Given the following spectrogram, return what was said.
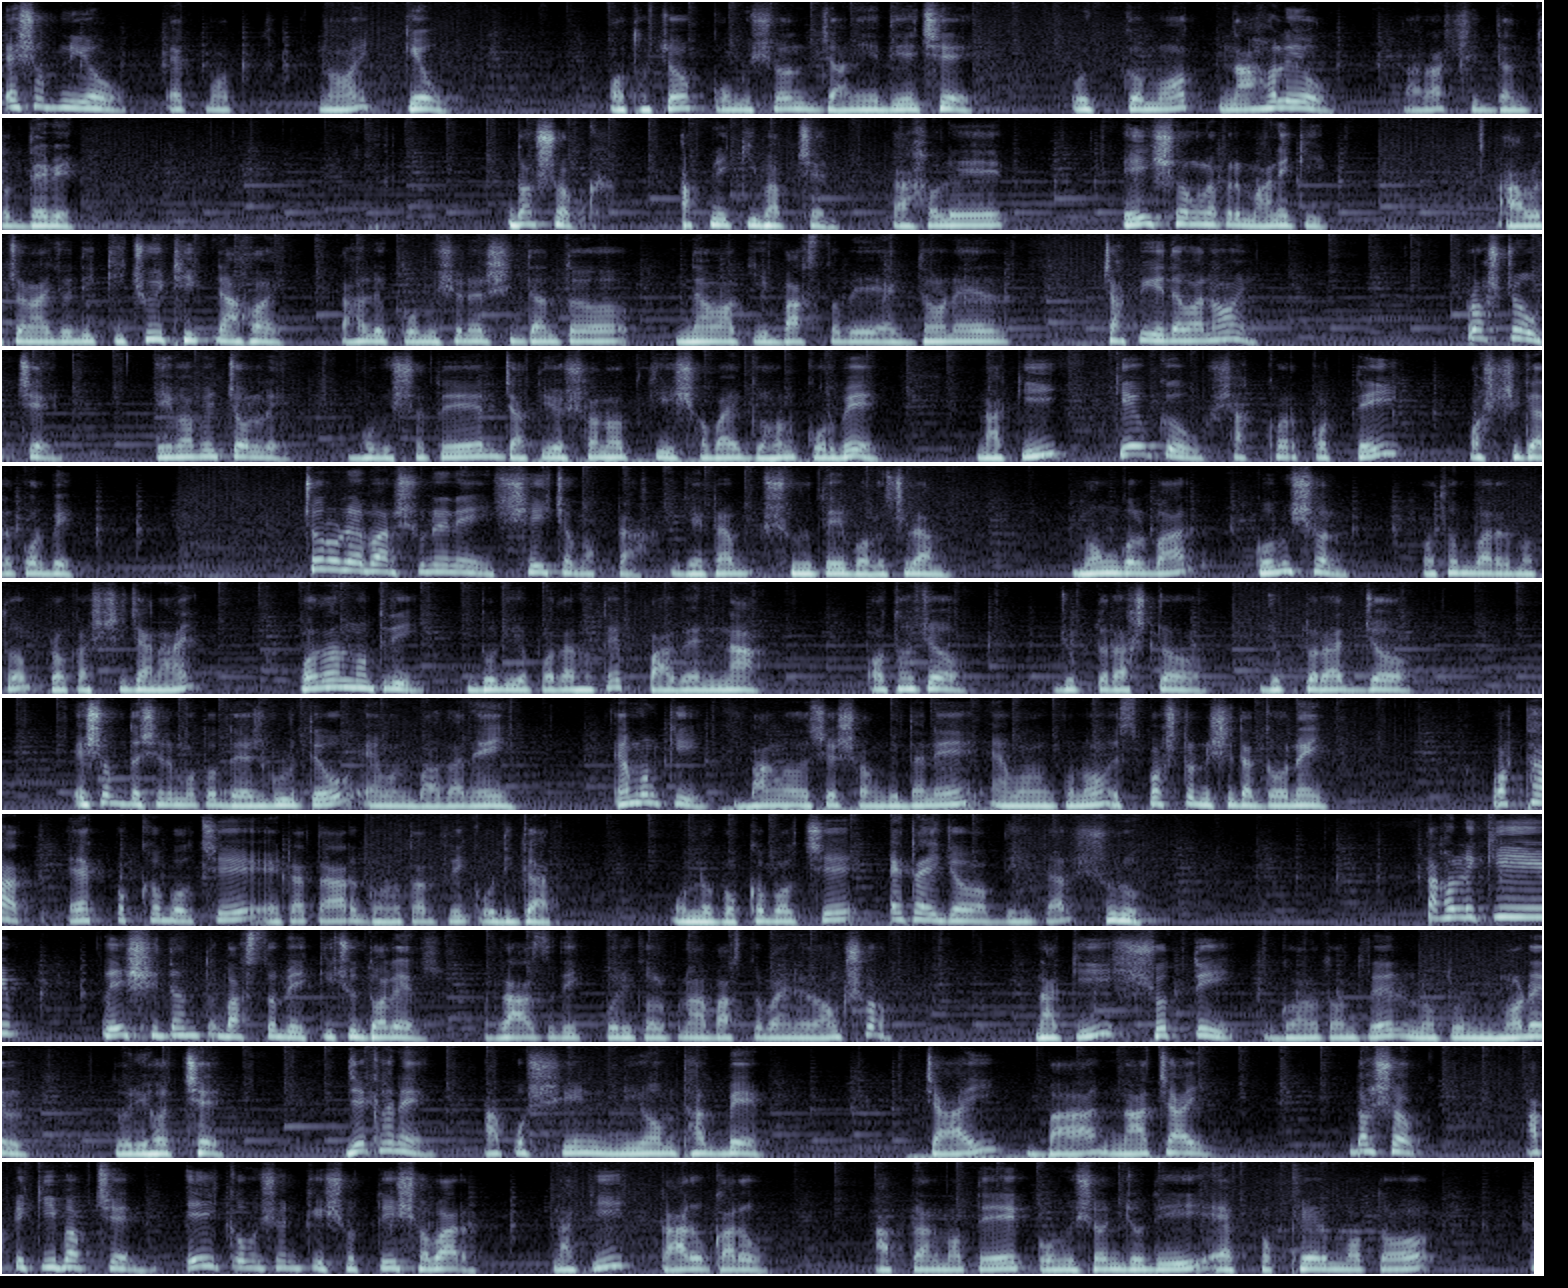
এসব নিয়েও একমত নয় কেউ। অথচ কমিশন জানিয়ে দিয়েছে, ঐক্যমত না হলেও তারা সিদ্ধান্ত দেবে। দর্শক, আপনি কি ভাবছেন? তাহলে এই সংলাপের মানে কি? আলোচনায় যদি কিছুই ঠিক না হয়, তাহলে কমিশনের সিদ্ধান্ত নেওয়া কি বাস্তবে এক ধরনের চাপিয়ে দেওয়া নয়? প্রশ্ন উঠছে, এভাবে চললে ভবিষ্যতের জাতীয় সনদ কি সবাই গ্রহণ করবে? নাকি কেউ কেউ স্বাক্ষর করতেই অস্বীকার করবে? চলুন এবার শুনে নেই সেই চমকটা, যেটা শুরুতেই বলেছিলাম। মঙ্গলবার কমিশন প্রথমবারের মতো প্রকাশ্যে জানায়, প্রধানমন্ত্রী দলীয় প্রধান হতে পারবেন না, অথচ যুক্তরাষ্ট্র, যুক্তরাজ্য, এসব দেশের মতো দেশগুলোতেও এমন বাধা নেই। এমনকি বাংলাদেশের সংবিধানে এমন কোনো স্পষ্ট নিষেধাজ্ঞাও নেই। অর্থাৎ এক পক্ষ বলছে এটা তার গণতান্ত্রিক অধিকার, অন্য পক্ষ বলছে এটাই জবাবদিহিতার শুরু। তাহলে কি এই সিদ্ধান্ত বাস্তবে কিছু দলের রাজনৈতিক পরিকল্পনা বাস্তবায়নের অংশ? নাকি সত্যি গণতন্ত্রের নতুন মডেল তৈরি হচ্ছে, যেখানে আপসহীন নিয়ম থাকবে? চাই বা না চাই? দর্শক, আপনি কি ভাবছেন, এই কমিশন কি সত্যি সবার, নাকি কারও কারও? আপনার মতে কমিশন যদি এক পক্ষের মতো,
